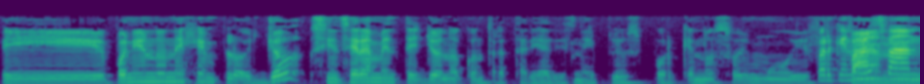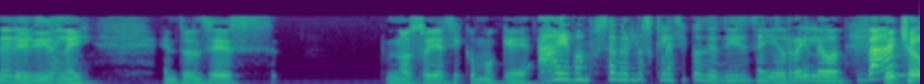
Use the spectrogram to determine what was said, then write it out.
Y poniendo un ejemplo, yo sinceramente yo no contrataría Disney Plus porque no soy muy Porque no eres fan de Disney. Disney. Entonces no soy así como que, ay, vamos a ver los clásicos de Disney, El Rey León. Bambi. De hecho,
